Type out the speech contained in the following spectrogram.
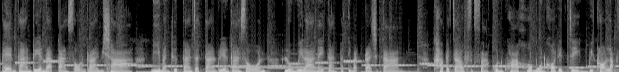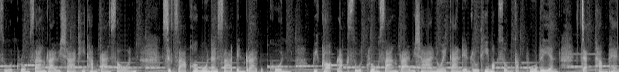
แผนการเรียนและการสอนรายวิชา มีบันทึกการจัดการเรียนการสอน ลงเวลาในการปฏิบัติราชการ ข้าพเจ้าศึกษาค้นคว้าข้อมูลข้อเท็จจริง วิเคราะห์หลักสูตรโครงสร้างรายวิชาที่ทำการสอน ศึกษาข้อมูลนักศึกษาเป็นรายบุคคล วิเคราะห์หลักสูตรโครงสร้างรายวิชาหน่วยการเรียนรู้ที่เหมาะสมกับผู้เรียน จัดทำแผน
